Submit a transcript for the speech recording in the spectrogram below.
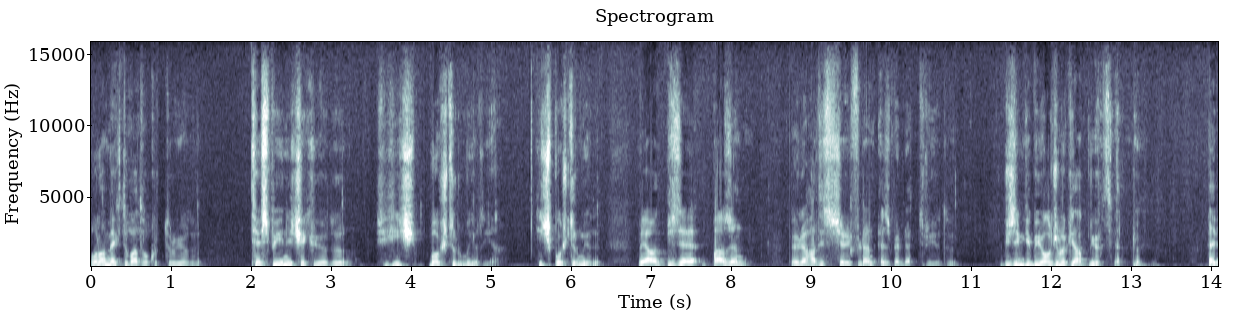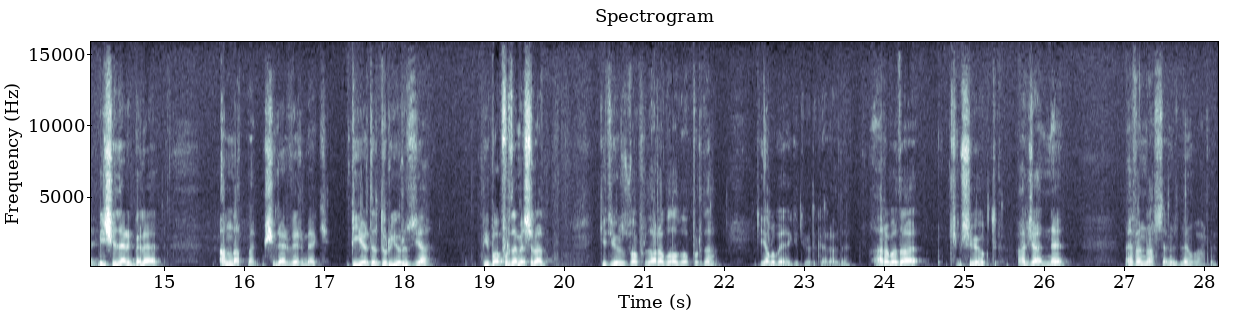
Ona mektubat okutturuyordu. Tesbihini çekiyordu. Hiç boş durmuyordu ya. Hiç boş durmuyordu. Veyahut bize bazen böyle hadis-i şerif falan ezberlettiriyordu. Bizim gibi yolculuk yapmıyordu. Hep bir şeyler böyle anlatmak, bir şeyler vermek. Bir yerde duruyoruz ya. Bir vapurda mesela gidiyoruz vapurda, arabalı vapurda. Yalova'ya gidiyorduk herhalde. Arabada kimse yoktu. Hacı anne, Efendi Hazretlerimiz ben vardık.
